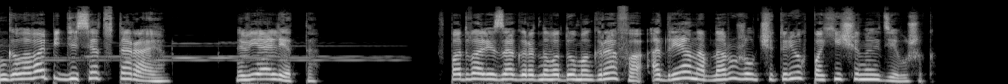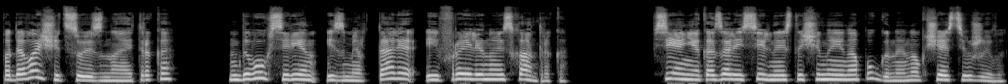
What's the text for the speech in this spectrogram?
Глава 52. Виолетта. В подвале загородного дома графа Адриан обнаружил четырех похищенных девушек. Подавальщицу из Найтрока, двух сирен из Мерталя и фрейлину из Хантрака. Все они оказались сильно истощены и напуганы, но, к счастью, живы.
